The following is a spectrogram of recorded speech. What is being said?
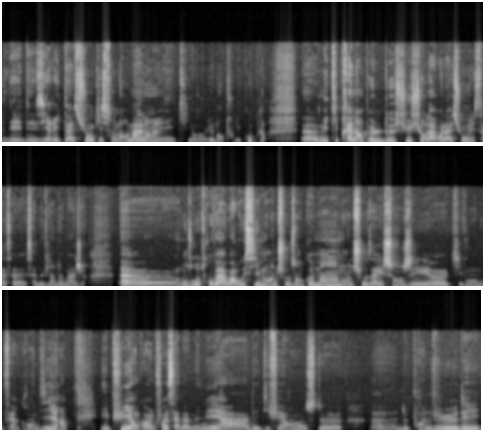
des, des, irritations qui sont normales hein, et qui ont lieu dans tous les couples, euh, mais qui prennent un peu le dessus sur la relation et ça, ça, ça devient dommage. Euh, on se retrouve à avoir aussi moins de choses en commun, moins de choses à échanger euh, qui vont nous faire grandir. Et puis, encore une fois, ça va mener à des différences de, de points de vue, des,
